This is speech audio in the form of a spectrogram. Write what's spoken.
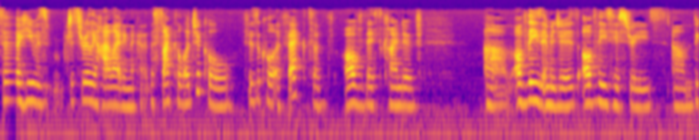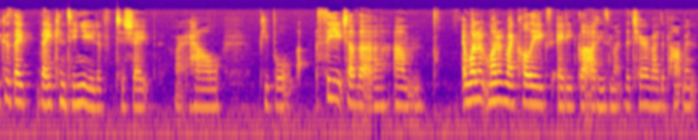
so he was just really highlighting the kind of the psychological, physical effects of of this kind of um, of these images, of these histories, um, because they they continue to, to shape right, how people see each other. Um, and one of one of my colleagues, Eddie Glaude, who's my, the chair of our department,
